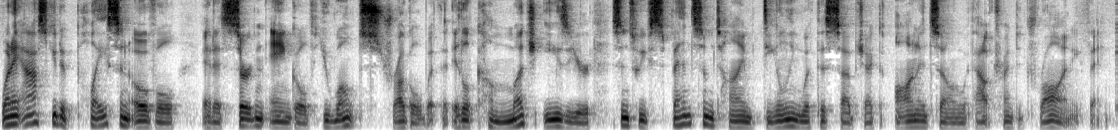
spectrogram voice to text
When I ask you to place an oval at a certain angle, you won't struggle with it. It'll come much easier since we've spent some time dealing with this subject on its own without trying to draw anything.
